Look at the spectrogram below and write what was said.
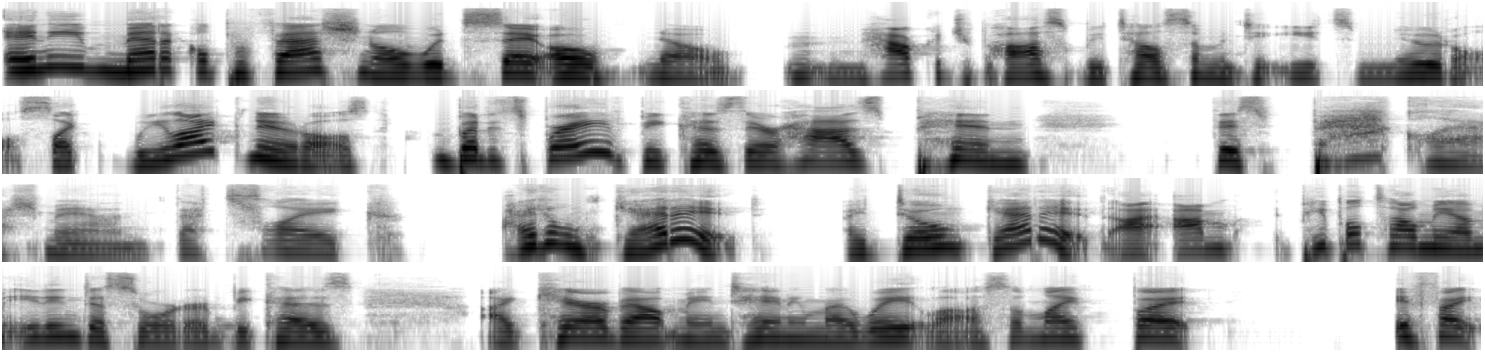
any medical professional would say, oh, no, how could you possibly tell someone to eat some noodles? Like, we like noodles, but it's brave because there has been this backlash, man. That's like, I don't get it. I don't get it. I, I'm people tell me I'm eating disordered because I care about maintaining my weight loss. I'm like, but if I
